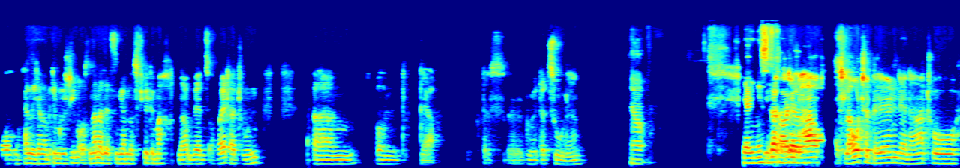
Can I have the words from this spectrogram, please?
Äh, man kann sich ja mit dem Regime auseinandersetzen. Wir haben das viel gemacht ne, und werden es auch weiter tun. Ähm, und ja, das äh, gehört dazu. Ne? Ja. Ja, die nächste gesagt, Frage. Paar, das laute Bellen der NATO,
